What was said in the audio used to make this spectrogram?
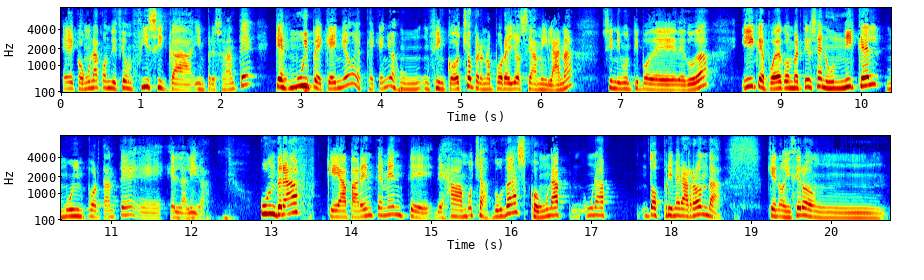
eh, con una condición física impresionante, que es muy pequeño, es pequeño, es un, 5-8, pero no por ello sea Milana, sin ningún tipo de, duda, y que puede convertirse en un níquel muy importante eh, en la liga. Un draft que aparentemente dejaba muchas dudas, con unas una, dos primeras rondas que nos hicieron,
